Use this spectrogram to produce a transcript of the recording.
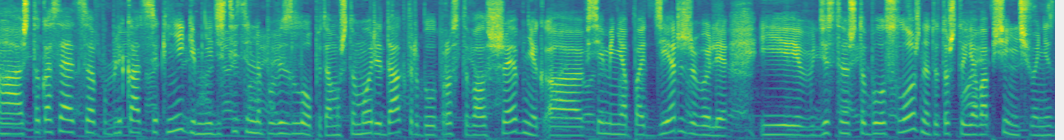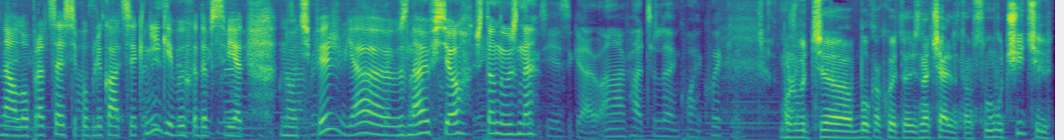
А что касается публикации книги, мне действительно повезло, потому что мой редактор был просто волшебник, а все меня поддерживали, и единственное, что было сложно, это то, что я вообще ничего не знала о процессе публикации книги и выхода в свет, но теперь я знаю все, что нужно. Может быть, э, был какой-то изначально там самоучитель,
